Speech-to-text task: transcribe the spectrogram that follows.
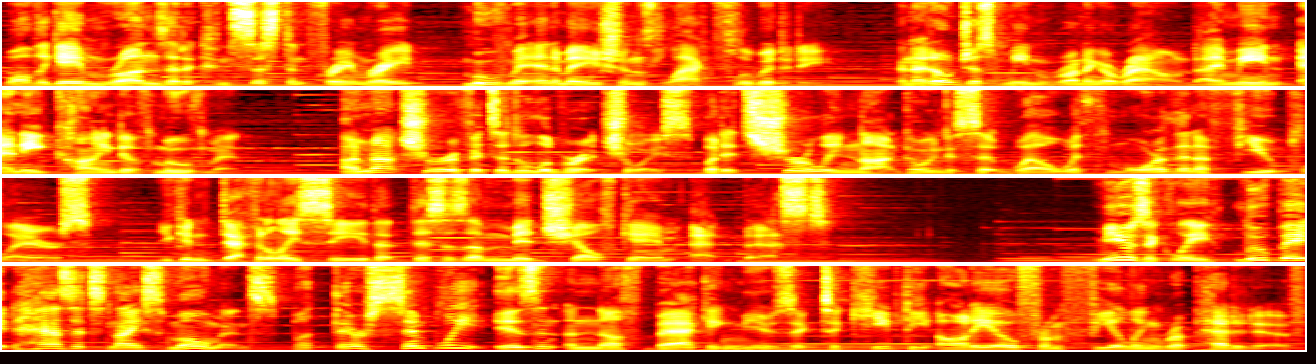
While the game runs at a consistent frame rate, movement animations lack fluidity. And I don't just mean running around, I mean any kind of movement. I'm not sure if it's a deliberate choice, but it's surely not going to sit well with more than a few players. You can definitely see that this is a mid-shelf game at best. Musically, Loop 8 has its nice moments, but there simply isn't enough backing music to keep the audio from feeling repetitive.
